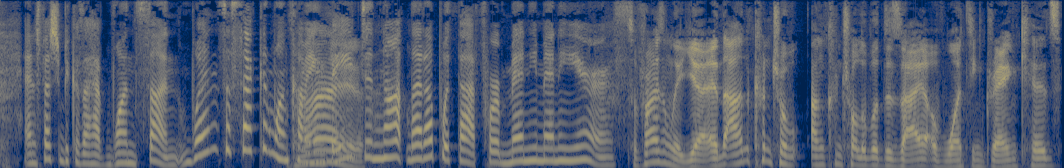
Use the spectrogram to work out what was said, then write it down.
and especially because I have one son. When's the second one coming? They did not let up with that for many, many years. Surprisingly, yeah, and the uncontrol- uncontrollable desire of wanting grandkids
